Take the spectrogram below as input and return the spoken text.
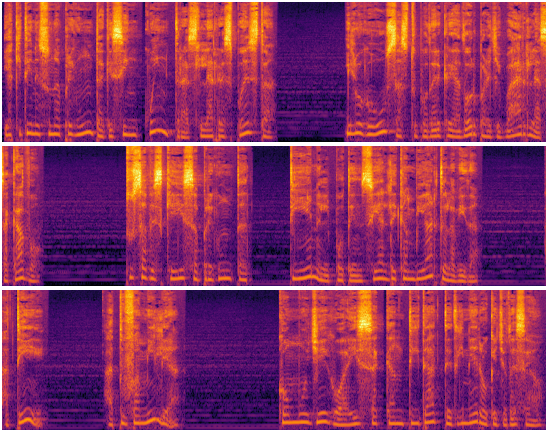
Y aquí tienes una pregunta que si encuentras la respuesta, y luego usas tu poder creador para llevarlas a cabo. Tú sabes que esa pregunta tiene el potencial de cambiarte la vida. A ti, a tu familia. ¿Cómo llego a esa cantidad de dinero que yo deseo?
